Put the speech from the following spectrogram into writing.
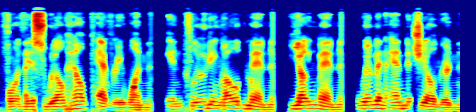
for this will help everyone, including old men, young men, women and children.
